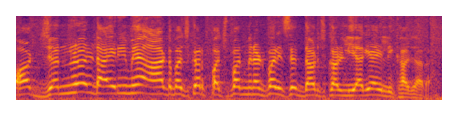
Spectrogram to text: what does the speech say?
और जनरल डायरी में आठ बजकर पचपन मिनट पर इसे दर्ज कर लिया गया, ये लिखा जा रहा। है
